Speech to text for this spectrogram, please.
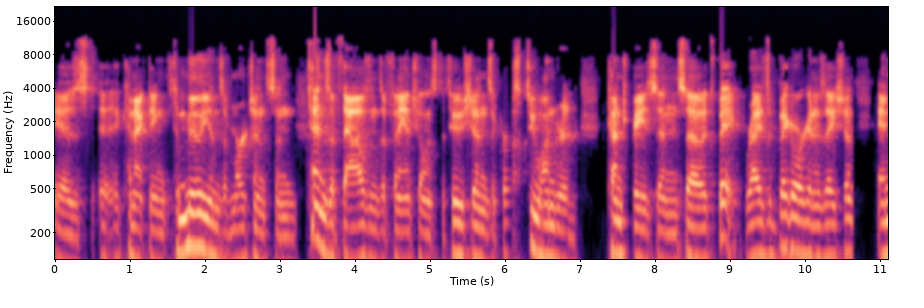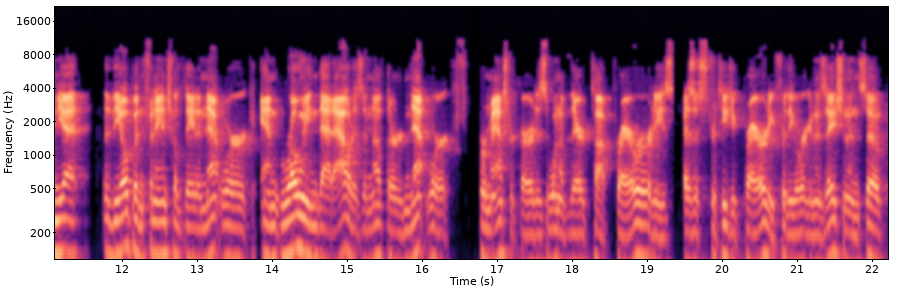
is uh, connecting to millions of merchants and tens of thousands of financial institutions across 200 countries. And so it's big, right? It's a big organization. And yet the open financial data network and growing that out as another network for MasterCard is one of their top priorities as a strategic priority for the organization. And so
